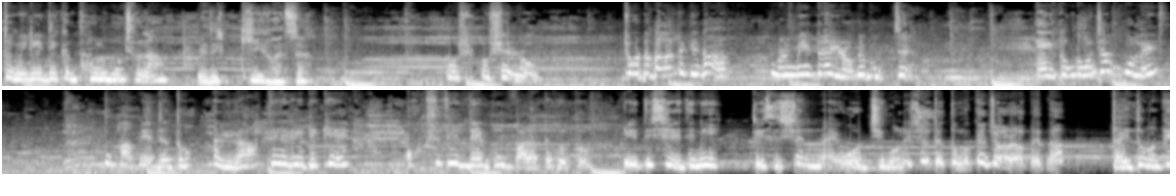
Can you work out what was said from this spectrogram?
তুমি রিদিকে ভুল বুঝো না। হৃদির কি হয়েছে? ফুসফুসের রোগ। ছোটবেলা থেকে না আমার মেয়েটা এই রোগে ভুগছে। একটু বোঝা বলে ভাবিয়ে যেত রাতে রিদিকে অক্সিজেন দিয়ে ঘুম পাড়াতে হতো। রিদি সেদিনই ডিসিশন নেয় ওর জীবনের সাথে তোমাকে জড়াবে না। তাই তোমাকে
